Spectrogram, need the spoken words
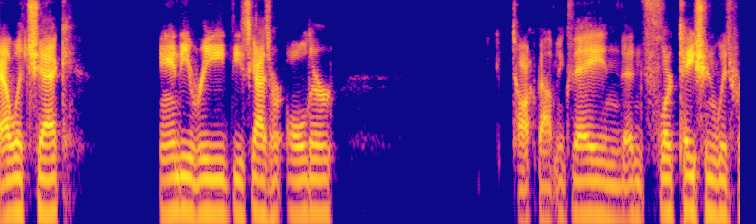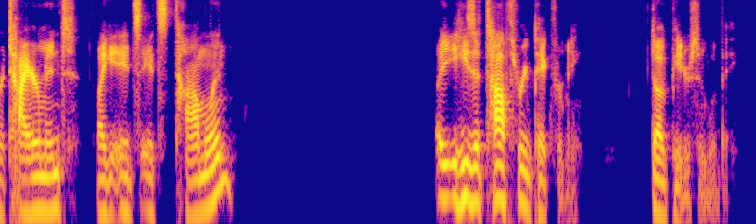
Belichick, Andy Reid, these guys are older. Talk about McVay and, and flirtation with retirement. Like it's it's Tomlin. Uh, he's a top three pick for me. Doug Pederson would be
